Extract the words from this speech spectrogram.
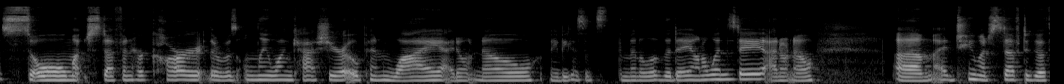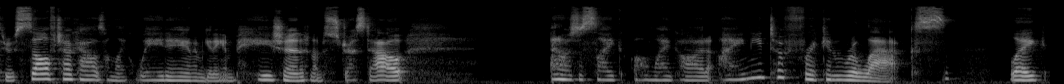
so much stuff in her cart. There was only one cashier open. Why? I don't know. Maybe because it's the middle of the day on a Wednesday. I don't know. Um, I had too much stuff to go through self checkout. So I'm like waiting and I'm getting impatient and I'm stressed out. And I was just like, oh my God, I need to freaking relax. Like,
